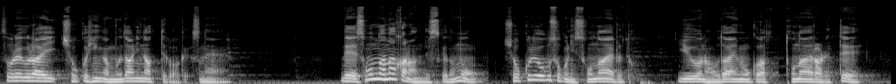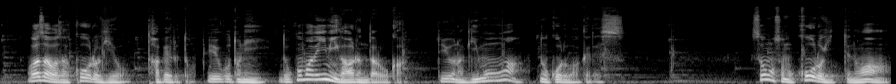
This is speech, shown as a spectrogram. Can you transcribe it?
それぐらい食品が無駄になってるわけですね。で、そんな中なんですけども、食料不足に備えるというようなお題目が唱えられて、わざわざコオロギを食べるということにどこまで意味があるんだろうかというような疑問は残るわけです。そもそもコオロギってのは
